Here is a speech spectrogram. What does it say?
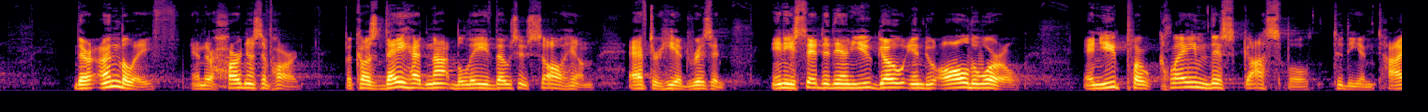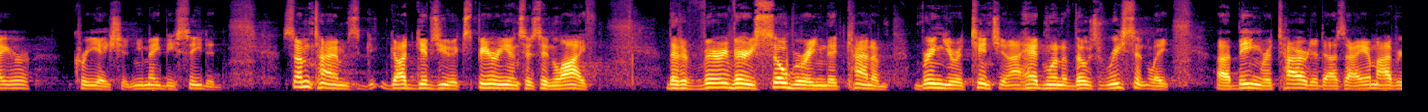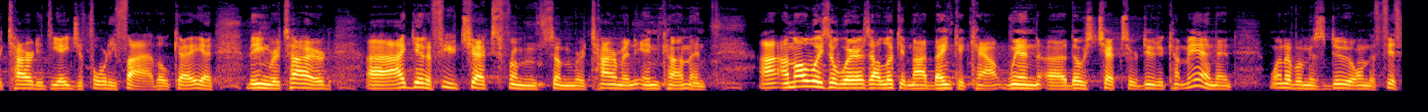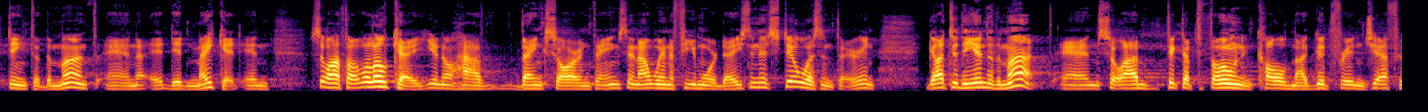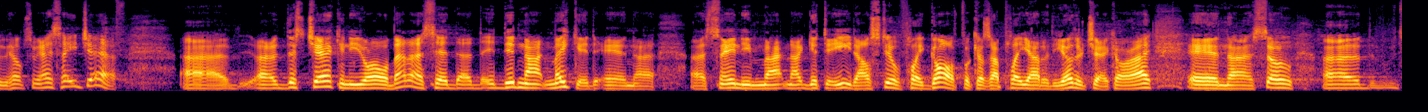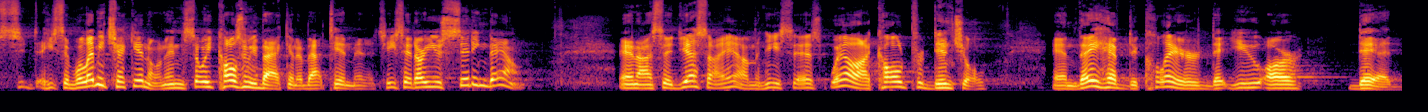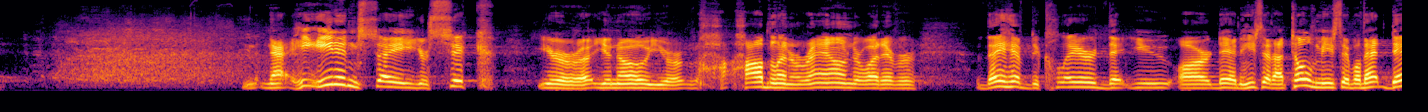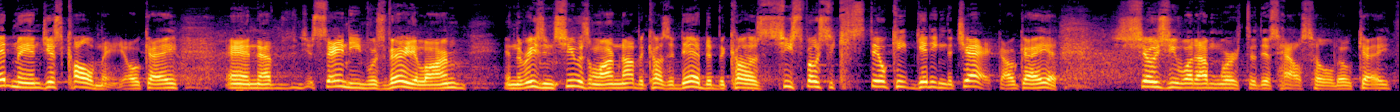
Their unbelief and their hardness of heart, because they had not believed those who saw him after he had risen. And he said to them, You go into all the world and you proclaim this gospel to the entire creation. You may be seated. Sometimes God gives you experiences in life that are very, very sobering that kind of bring your attention. I had one of those recently uh, being retired as I am, I've retired at the age of 45, okay? And being retired, uh, I get a few checks from some retirement income, and I, am always aware as I look at my bank account when uh, those checks are due to come in. And one of them is due on the 15th of the month, and it didn't make it. And so I thought, well, okay, you know how banks are and things. And I went a few more days, and it still wasn't there. And got to the end of the month, and so I picked up the phone and called my good friend Jeff, who helps me. I said, Hey, Jeff, uh, uh, this check and you all about it. I said, uh, it did not make it, and uh, uh, Sandy might not get to eat. I'll still play golf because I play out of the other check, all right? And so he said, well, let me check in on it. And so he calls me back in about 10 minutes. He said, are you sitting down? And I said, yes, I am. And he says, well, I called Prudential, and they have declared that you are dead. Now, he, he didn't say you're sick, you're, uh, you know, you're hobbling around or whatever. They have declared that you are dead. And he said, I told him, he said, well, that dead man just called me, okay? And uh, Sandy was very alarmed. And the reason she was alarmed, not because of dead, but because she's supposed to still keep getting the check, okay? It shows you what I'm worth to this household, okay?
